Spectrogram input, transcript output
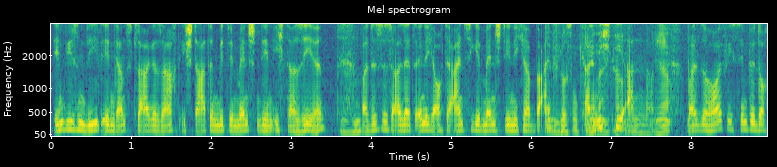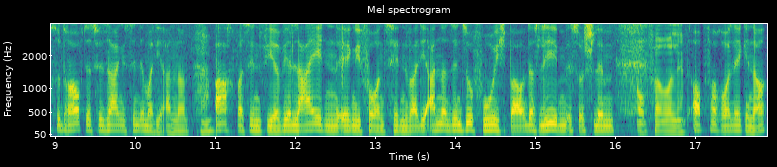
in diesem Lied eben ganz klar gesagt, ich starte mit dem Menschen, den ich da sehe, mhm. weil das ist letztendlich auch der einzige Mensch, den ich ja beeinflussen kann, nicht kann. die anderen. Ja. Weil so häufig sind wir doch so drauf, dass wir sagen, es sind immer die anderen. Ja. Ach, was sind wir? Wir leiden irgendwie vor uns hin, weil die anderen sind so furchtbar und das Leben ist so schlimm. Opferrolle. Opferrolle, genau.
